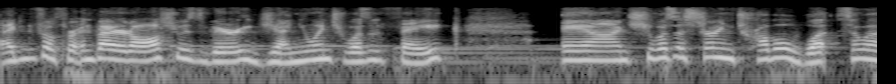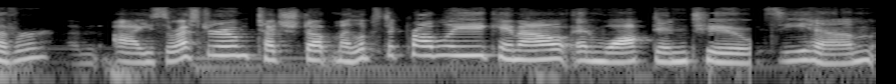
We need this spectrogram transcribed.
I didn't feel threatened by her at all. She was very genuine. She wasn't fake and she wasn't stirring trouble whatsoever. I used the restroom, touched up my lipstick probably, came out and walked into see him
